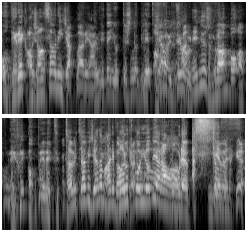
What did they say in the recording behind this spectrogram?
Oh. Direkt ajansı arayacaklar yani. Bir de yurt dışında bilet fiyatı. şey ne diyorsun? Rambo operatif. Tabii tabii canım. Hani barut koyuyordu ya Aa, buraya. diye böyle.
